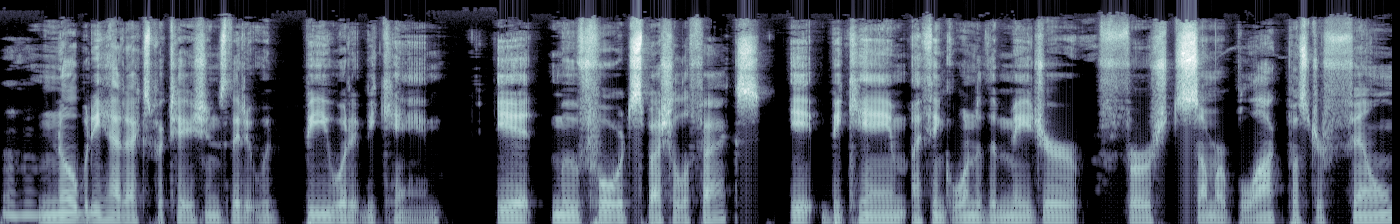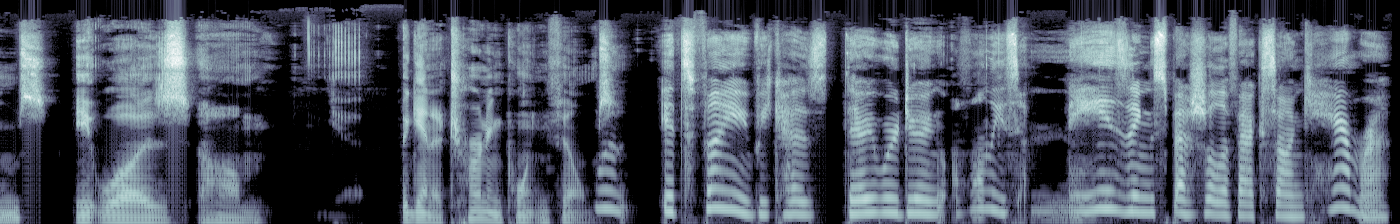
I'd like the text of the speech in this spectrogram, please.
hmm Nobody had expectations that it would be what it became. It moved forward special effects. It became, I think, one of the major first summer blockbuster films. It was, um, again, a turning point in films. Well, it's funny because they were doing all these amazing special effects on camera,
